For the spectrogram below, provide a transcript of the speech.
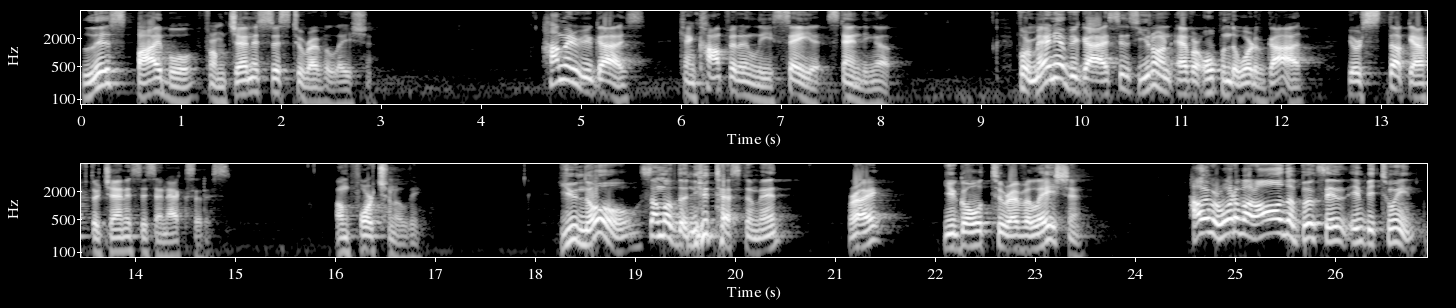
list Bible from Genesis to Revelation, how many of you guys can confidently say it standing up. For many of you guys, since you don't ever open the Word of God, you're stuck after Genesis and Exodus. Unfortunately. You know some of the New Testament, right? You go to Revelation. However, what about all the books in, in between?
